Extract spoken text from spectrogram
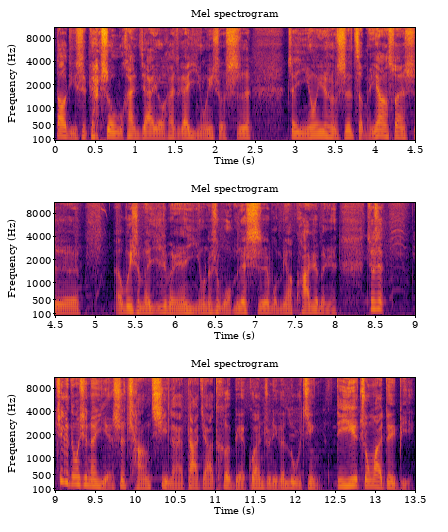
到底是该说武汉加油，还是该引用一首诗？这引用一首诗怎么样算是？呃，为什么日本人引用的是我们的诗？我们要夸日本人？就是这个东西呢，也是长期以来大家特别关注的一个路径。第一，中外对比。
